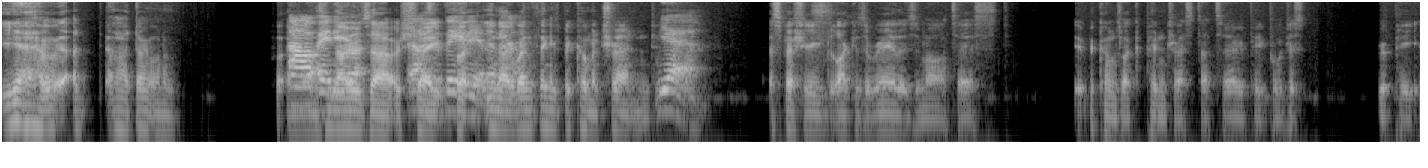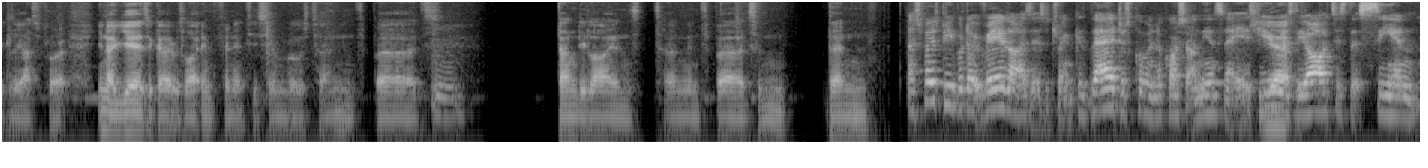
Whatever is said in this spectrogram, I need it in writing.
Yeah, I, I don't want to Out anywhere. nose out of shape, but you know when things become a trend, Yeah. especially like as a realism artist, it becomes like a Pinterest tattoo. People just repeatedly ask for it. You know, years ago it was like infinity symbols turning into birds, Mm. dandelions turning into birds, and then I suppose people don't realise it's a trend because they're just coming across it on the internet. It's you Yeah. as the artist that's seeing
